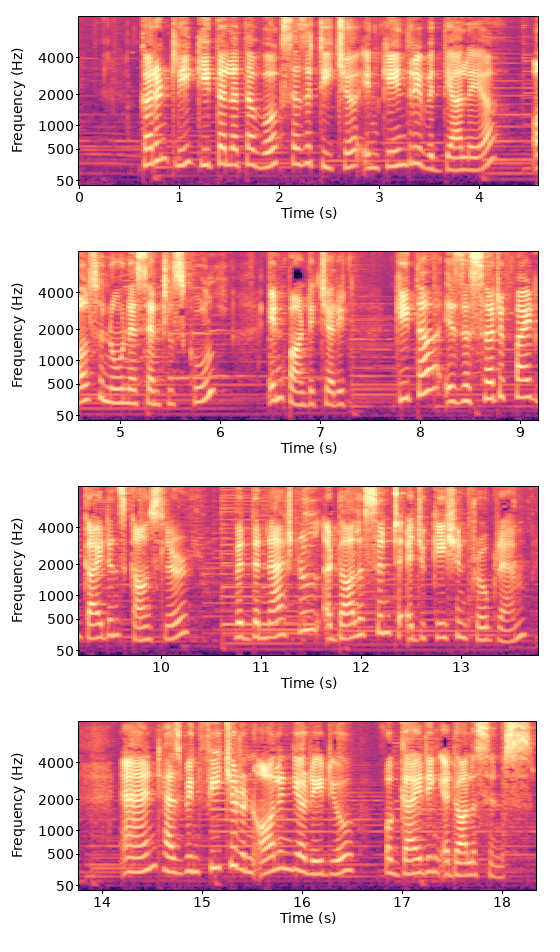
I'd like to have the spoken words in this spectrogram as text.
Currently, Geeta Lata works as a teacher in Kendriya Vidyalaya, also known as Central School, in Pondicherry. Geeta is a certified guidance counselor with the National Adolescent Education Program and has been featured on All India Radio for guiding adolescents.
